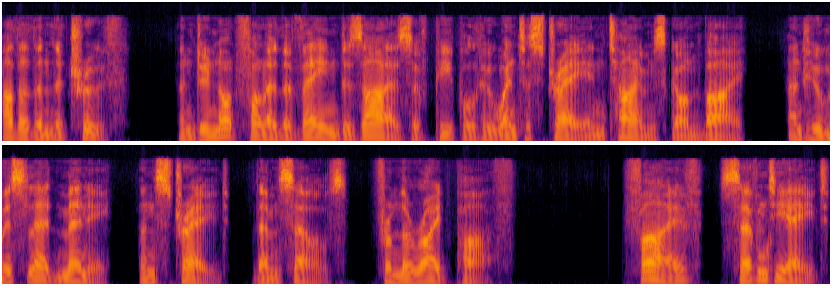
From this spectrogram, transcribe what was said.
other than the truth, and do not follow the vain desires of people who went astray in times gone by, and who misled many and strayed, themselves, from the right path. 5. 78.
